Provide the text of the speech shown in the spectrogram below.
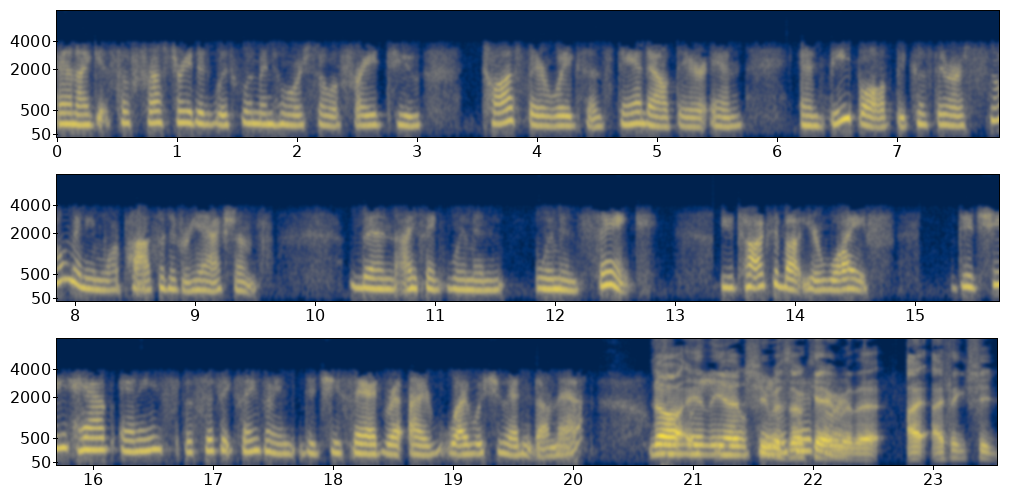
And I get so frustrated with women who are so afraid to toss their wigs and stand out there and and be bald because there are so many more positive reactions than I think women women think. You talked about your wife. Did she have any specific things? I mean, did she say, "I'd re- I, I wish you hadn't done that"? No, in the end, okay she was with okay it, with it. I, I think she,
